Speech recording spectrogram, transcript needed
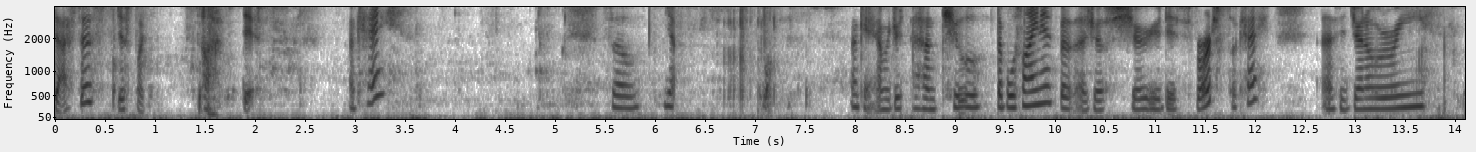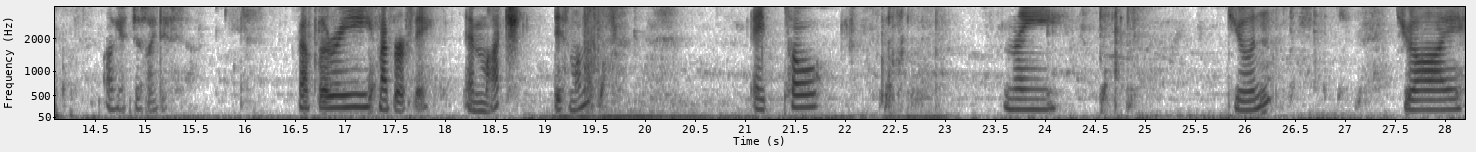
desks just like uh, this okay So yeah. Okay, I'm just I have two double sign it, but I just show you this first, okay? As in January, okay, just like this. February, my birthday, and March, this month. April, May, June, July,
